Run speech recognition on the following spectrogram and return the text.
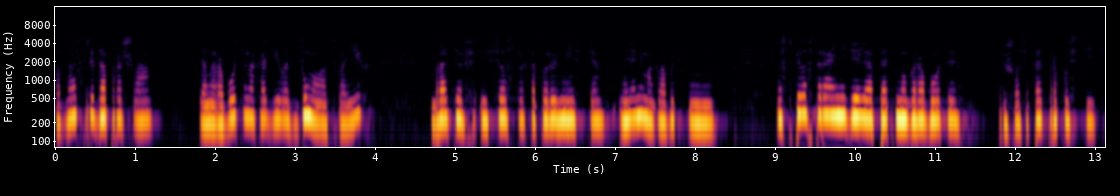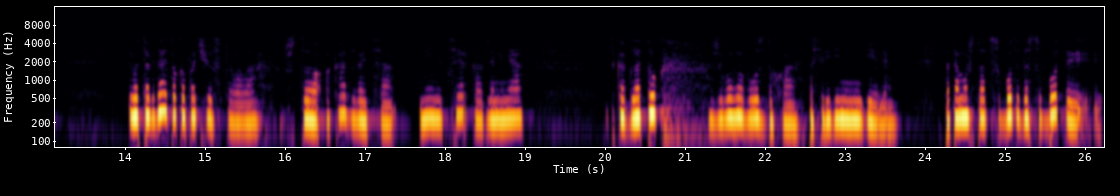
Одна среда прошла, я на работе находилась, думала о своих братьев и сестрах, которые вместе, но я не могла быть с ними. Наступила вторая неделя, опять много работы, пришлось опять пропустить. И вот тогда я только почувствовала, что, оказывается, мини-церковь для меня это как глоток живого воздуха посередине недели. Потому что от субботы до субботы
